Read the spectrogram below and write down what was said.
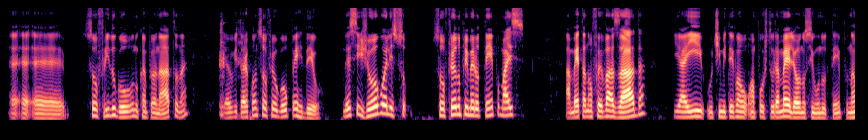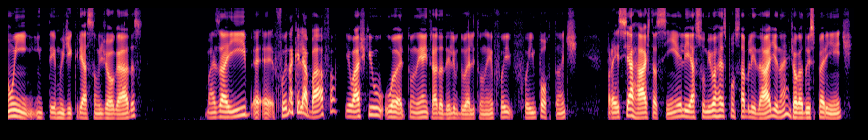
é, é, é, sofrido gol no campeonato, né? E aí o Vitória, quando sofreu o gol, perdeu. Nesse jogo ele so, sofreu no primeiro tempo, mas a meta não foi vazada. E aí o time teve uma, uma postura melhor no segundo tempo, não em, em termos de criação de jogadas, mas aí é, é, foi naquele abafa. Eu acho que o, o a entrada dele do Elton Nem foi, foi importante para esse arrasta assim. Ele assumiu a responsabilidade, né? Jogador experiente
